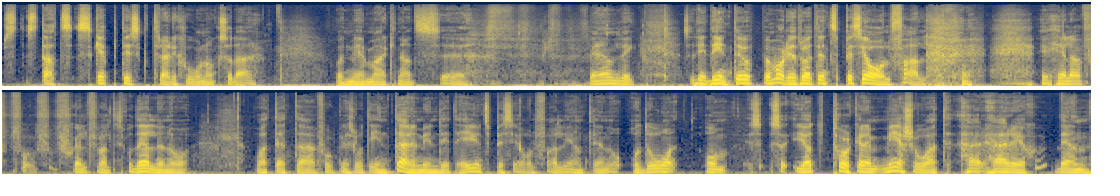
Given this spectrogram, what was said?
statsskeptisk tradition också där och en mer marknadsvänlig. Eh, så det, det, är inte uppenbart. Jag tror att det är ett specialfall. Hela självförvaltningsmodellen och, och att detta folkbildningsråd inte är en myndighet är ju ett specialfall egentligen. Och, och då om, så jag tolkar det mer så att här, här är den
